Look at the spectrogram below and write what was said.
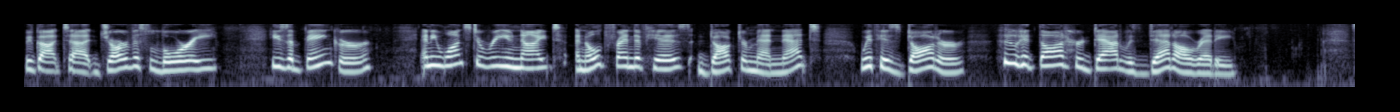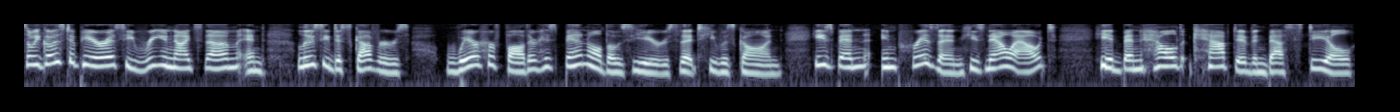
We've got uh, Jarvis Lorry. He's a banker and he wants to reunite an old friend of his, Dr. Manette, with his daughter, who had thought her dad was dead already. So he goes to Paris, he reunites them, and Lucy discovers where her father has been all those years that he was gone. He's been in prison. He's now out. He had been held captive in Bastille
